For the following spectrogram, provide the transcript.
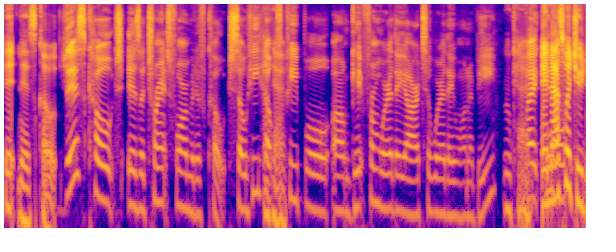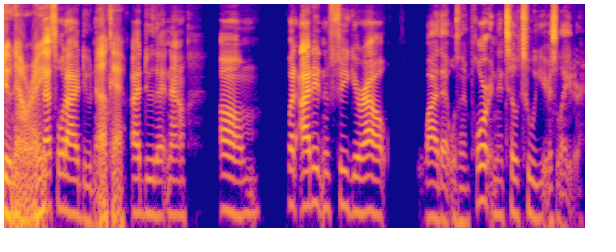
fitness coach? This coach is a transformative coach. So he helps Okay. people um, get from where they are to where they want to be. okay, like, and that's know, what you do now, right? That's what I do now. Okay. I do that now. Um, but I didn't figure out why that was important until two years later.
